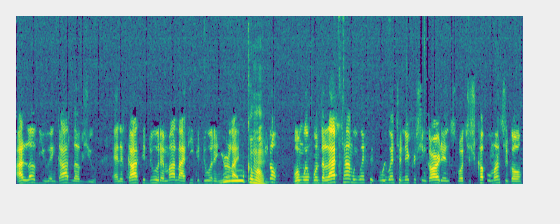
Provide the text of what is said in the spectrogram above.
I love you, and God loves you. And if God could do it in my life, He could do it in your life. Come on. You know, when, when when the last time we went to we went to Nickerson Gardens, well, just a couple months ago,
